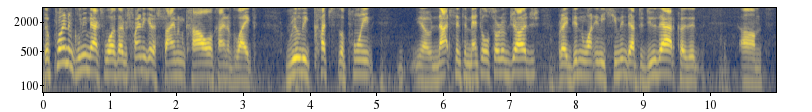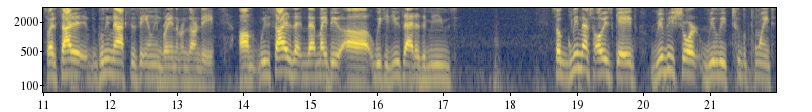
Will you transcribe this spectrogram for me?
The point of Gleemax was I was trying to get a Simon Cowell kind of like really cuts the point, you know, not sentimental sort of judge, but I didn't want any human to have to do that because it. Um, so I decided Gleemax is the alien brain that runs R&D. Um, we decided that that might be uh, we could use that as a means. So Gleemax always gave really short, really to the point,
